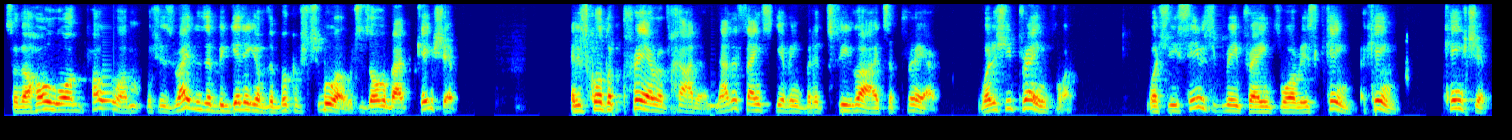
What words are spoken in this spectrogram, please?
So the whole long poem, which is right in the beginning of the book of Shmuel, which is all about kingship, and it's called a prayer of Chana, not a thanksgiving, but a tefillah. It's a prayer. What is she praying for? What she seems to be praying for is king, a king, kingship.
